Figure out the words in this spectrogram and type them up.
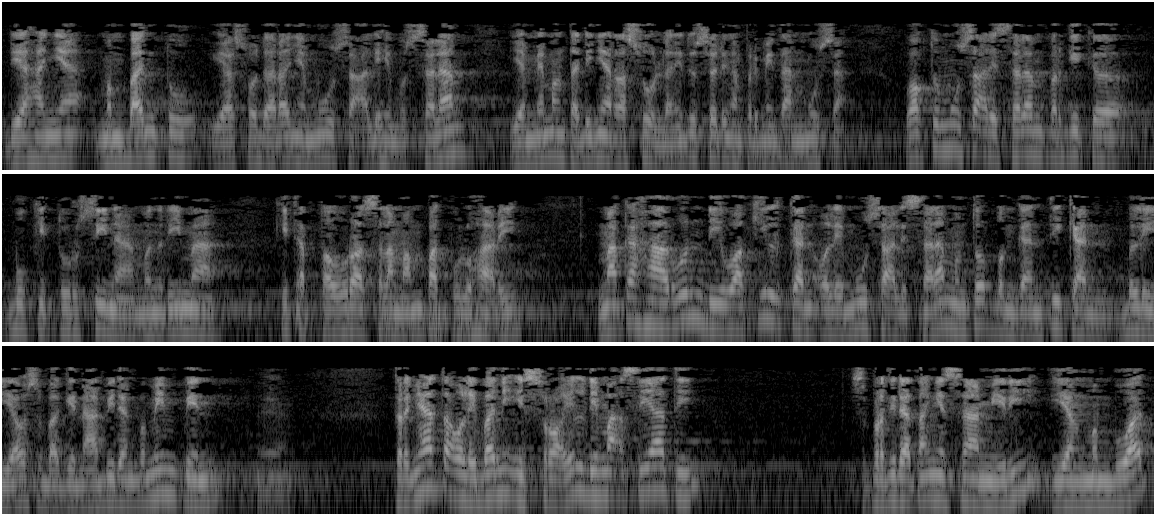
Dia hanya membantu ya saudaranya Musa alaihissalam yang memang tadinya Rasul dan itu sesuai dengan permintaan Musa. Waktu Musa alaihissalam pergi ke Bukit Tursina menerima kitab Taurat selama 40 hari maka Harun diwakilkan oleh Musa alaihissalam untuk menggantikan beliau sebagai nabi dan pemimpin. Ya. Ternyata oleh Bani Israel dimaksiati. Seperti datangnya Samiri yang membuat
